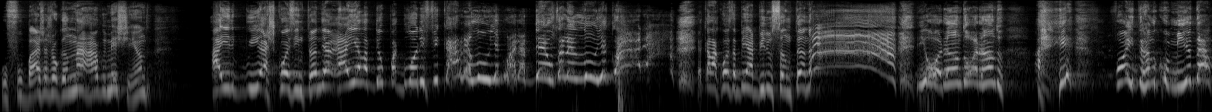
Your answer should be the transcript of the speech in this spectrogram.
O fubá já jogando na água e mexendo. Aí e as coisas entrando, aí ela deu para glorificar, aleluia, glória a Deus, aleluia, glória. Aquela coisa bem Abílio Santana, ah! e orando, orando. Aí foi entrando comida,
